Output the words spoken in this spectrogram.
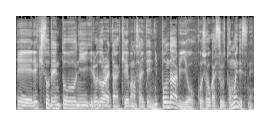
えー、歴史と伝統に彩られた競馬の祭典日本ダービーをご紹介するともにですね、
